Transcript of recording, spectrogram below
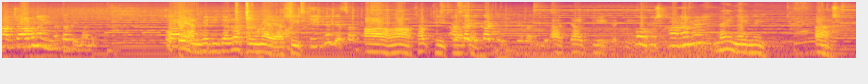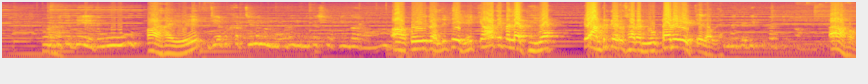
ਹਾਂ ਚਾਹ ਬਣਾਈ ਮੈਂ ਤੁਹਾਡੀ ਨਾਲ। ਉਹ ਭੈਣ ਮੇਰੀ ਦਾ ਨਾ ਫੋਨ ਆਇਆ ਸੀ। ਠੀਕ ਹੈ ਜੀ ਸਭ? ਹਾਂ ਹਾਂ ਸਭ ਠੀਕ ਆ ਸਾਡੇ ਘਰ ਦੇ ਲੱਗੇ ਆ ਚੱਲ ਠੀਕ ਹੈ ਠੀਕ ਹੋਰ ਕੁਝ ਖਾਣਾ ਮੈਂ? ਨਹੀਂ ਨਹੀਂ ਨਹੀਂ। ਆ ਹੋਰ ਕਿਤੇ ਦੇ ਦੂੰ। ਆ ਹਾਏ। ਜੇ ਖਰਚੇ ਮੈਨੂੰ ਲੋੜ ਹੈਗੀ ਮੈਂ ਤਾਂ ਸ਼ੋਪਿੰਗ ਕਰਾਂ ਆ ਕੋਈ ਗੱਲ ਨਹੀਂ ਦੇ ਦੇ। ਚਾਹ ਤੇ ਪਹਿਲਾਂ ਪੀ ਲੈ ਤੇ ਅੰਦਰ ਤੇਰਾ ਸਾਰਾ ਨੋਟਾਂ ਦੇ ਵਿੱਚ ਹੈਗਾ ਵਾ ਮੈਂ ਕਰਕੇ ਆਹੋ।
